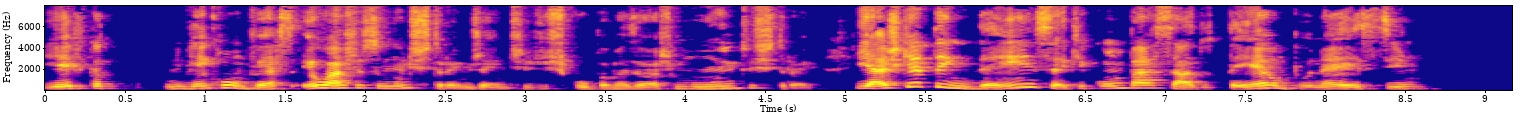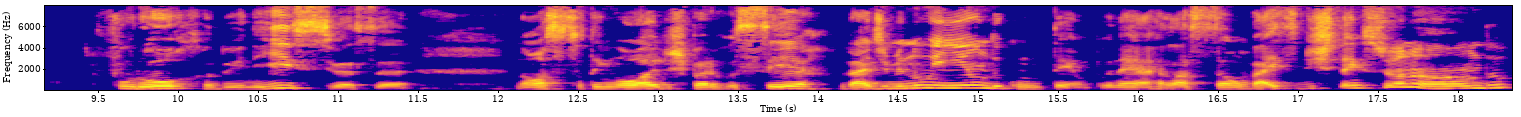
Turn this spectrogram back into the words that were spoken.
e aí fica Ninguém conversa. Eu acho isso muito estranho, gente. Desculpa, mas eu acho muito estranho. E acho que a tendência é que, com o passar do tempo, né, esse furor do início, essa nossa, só tenho olhos para você, vai diminuindo com o tempo, né? A relação vai se distensionando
